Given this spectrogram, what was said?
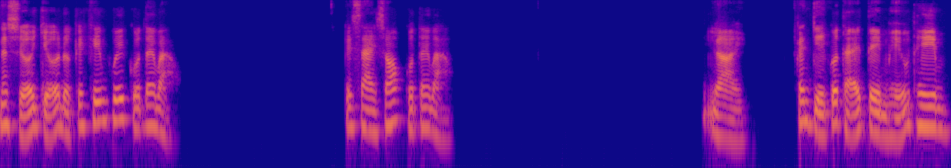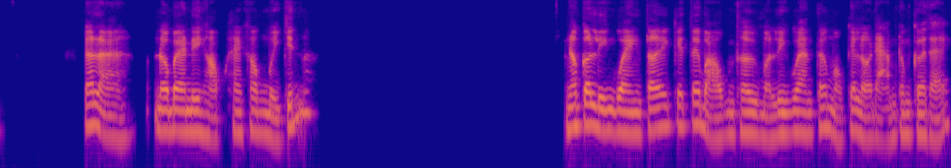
Nó sửa chữa được cái khiếm khuyết của tế bào. Cái sai sót của tế bào. Rồi các anh chị có thể tìm hiểu thêm. Đó là Nobel đi học 2019 đó. nó có liên quan tới cái tế bào ung thư mà liên quan tới một cái loại đạm trong cơ thể.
